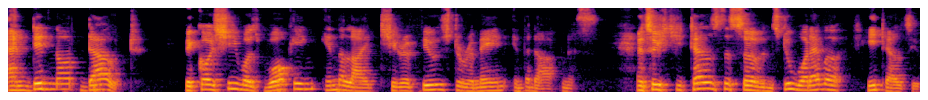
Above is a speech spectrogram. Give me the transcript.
and did not doubt. Because she was walking in the light, she refused to remain in the darkness. And so she tells the servants, Do whatever he tells you.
